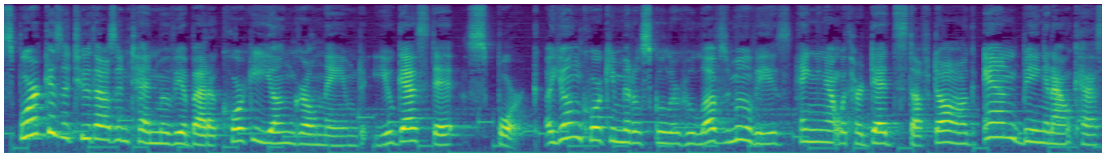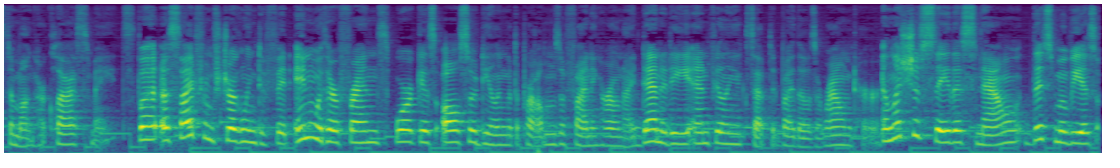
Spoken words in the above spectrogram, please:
Spork is a 2010 movie about a quirky young girl named, you guessed it, Spork. A young quirky middle schooler who loves movies, hanging out with her dead stuffed dog, and being an outcast among her classmates. But aside from struggling to fit in with her friends, Spork is also dealing with the problems of finding her own identity and feeling accepted by those around her. And let's just say this now this movie is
